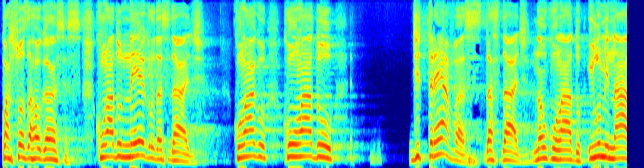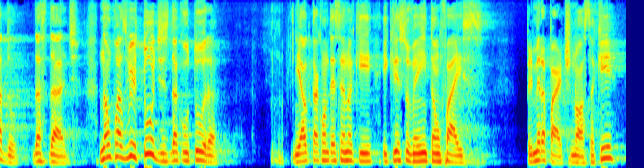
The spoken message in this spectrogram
com as suas arrogâncias, com o lado negro da cidade, com o lado, com o lado de trevas da cidade, não com o lado iluminado da cidade, não com as virtudes da cultura. E é o que está acontecendo aqui, e Cristo vem então faz, primeira parte nossa aqui,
